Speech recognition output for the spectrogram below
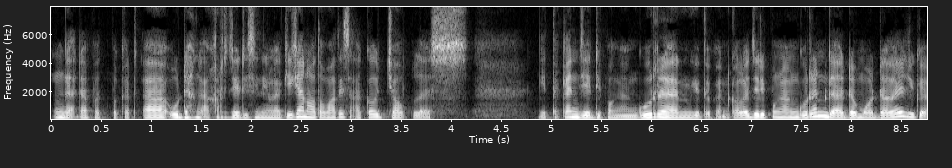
nggak dapat pekerja uh, udah nggak kerja di sini lagi kan otomatis aku jobless. Gitu kan jadi pengangguran gitu kan. Kalau jadi pengangguran nggak ada modalnya juga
